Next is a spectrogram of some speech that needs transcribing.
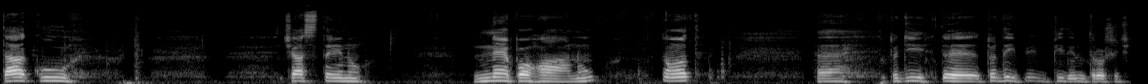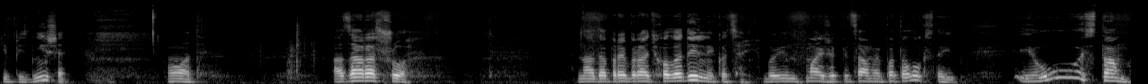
таку частину непогану. От. Е, тоді, е, туди пі- підемо трошечки пізніше. От. А зараз що? Треба прибрати холодильник оцей, бо він майже під самий потолок стоїть. І ось там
